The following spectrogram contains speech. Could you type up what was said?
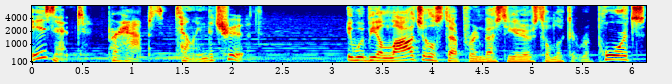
isn't, perhaps, telling the truth. It would be a logical step for investigators to look at reports,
